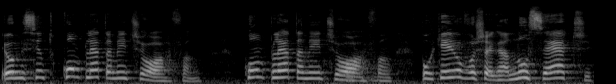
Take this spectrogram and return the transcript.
eu me sinto completamente órfã. Completamente órfã. Porque eu vou chegar no set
